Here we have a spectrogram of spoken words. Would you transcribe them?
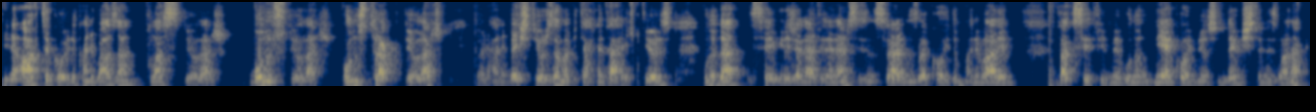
bir de artı koyduk. Hani bazen plus diyorlar, bonus diyorlar, bonus track diyorlar. Böyle hani beş diyoruz ama bir tane daha ekliyoruz. Bunu da sevgili Caner Fidener sizin ısrarınızla koydum. Hani madem taksi filmi bunu niye koymuyorsun demiştiniz bana.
